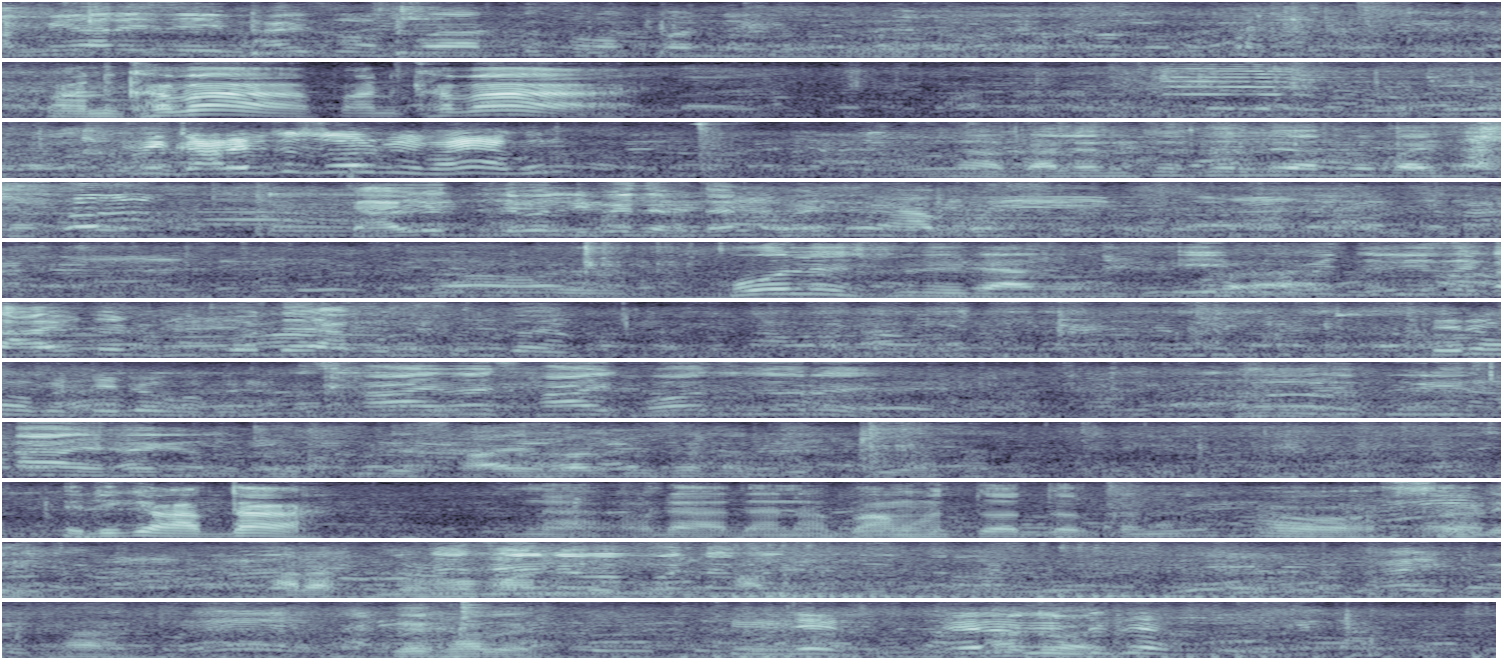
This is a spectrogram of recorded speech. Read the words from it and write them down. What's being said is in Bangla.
আমি আর এই যে ভাই পান খাবা পান খাবা। গাড়ির ভিতরে চলবে ভাই এখন না কালে ভিতর দিলে আপনি বাইশে গাড়ি দিলে লিবে দেবে তাই না ভাই? ফুল স্পিড আগুন। এইভাবে দিলে যে গাড়িটা ঢুকো দেয় আগুন শুদ্ধ টেরে হবে টেরে হবে না? ছাই ভাই ছাই খাওয়া দিল রে। পুরি ছাই হয়ে গেল। পুরি ছাই হওয়ার পিছনে যুক্তি আছে না? এদিকে আদা? না ওটা আদা না বাম হাত দেওয়ার দরকার নেই। ও সরি আর এক মেহমান। হ্যাঁ কে খাবে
